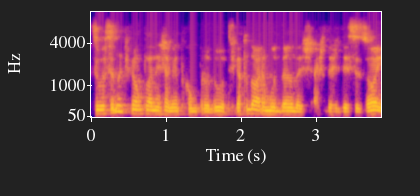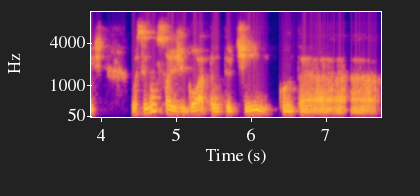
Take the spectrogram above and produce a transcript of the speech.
Se você não tiver um planejamento como produto, fica toda hora mudando as, as decisões, você não só esgota o teu time quanto a, a, a,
